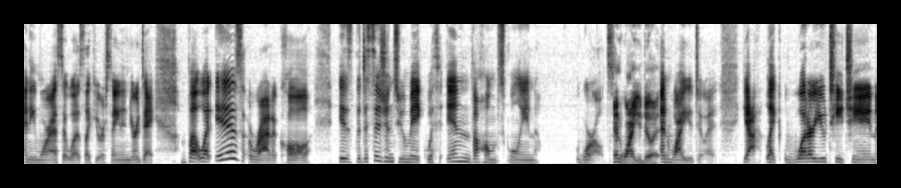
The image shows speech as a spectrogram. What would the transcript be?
anymore as it was, like you were saying in your day. But what is radical is the decisions you make within the homeschooling world and why you do it and why you do it. Yeah, like what are you teaching?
